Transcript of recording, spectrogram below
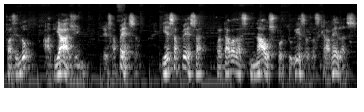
fazendo a viagem dessa peça. E essa peça tratava das naus portuguesas, das cravelas.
